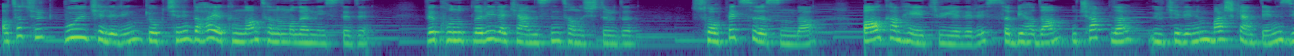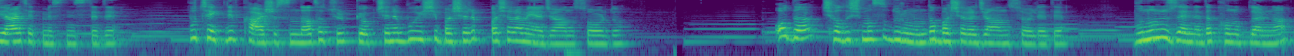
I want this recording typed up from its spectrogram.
Atatürk bu ülkelerin Gökçen'i daha yakından tanımalarını istedi ve konuklarıyla kendisini tanıştırdı. Sohbet sırasında Balkan heyeti üyeleri Sabiha'dan uçakla ülkelerinin başkentlerini ziyaret etmesini istedi. Bu teklif karşısında Atatürk Gökçen'e bu işi başarıp başaramayacağını sordu. O da çalışması durumunda başaracağını söyledi. Bunun üzerine de konuklarına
